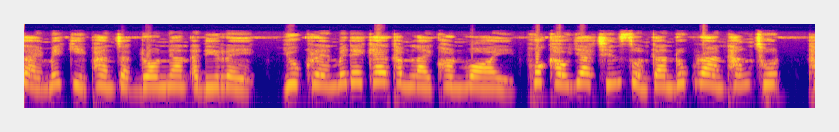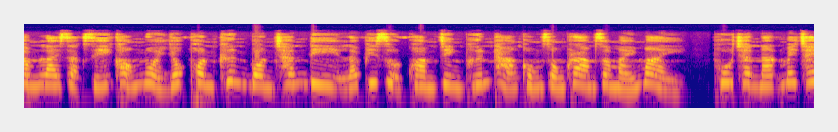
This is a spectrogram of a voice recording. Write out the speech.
จ่ายไม่กี่พันจากโดรนงานอดิเรก ยูเครนไม่ได้แค่ทำลายคอนวอย พวกเขาแยกชิ้นส่วนการรุกรานทั้งชุดทำลายศักดิ์ศรีของหน่วยยกพลขึ้นบนชั้นดี และพิสูจน์ความจริงพื้นฐานของสงครามสมัยใหม่ ผู้ชนะไม่ใช่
